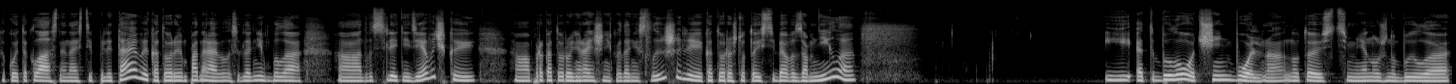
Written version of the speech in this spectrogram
какой-то классной Настей Полетаевой, которая им понравилась. Для них была э, 20-летней девочкой, э, про которую они раньше никогда не слышали, которая что-то из себя возомнила. И это было очень больно. Ну, то есть мне нужно было,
